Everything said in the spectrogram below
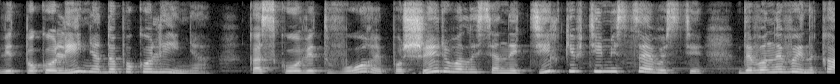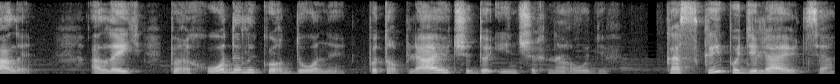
від покоління до покоління. Казкові твори поширювалися не тільки в тій місцевості, де вони виникали, але й переходили кордони, потрапляючи до інших народів. Казки поділяються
